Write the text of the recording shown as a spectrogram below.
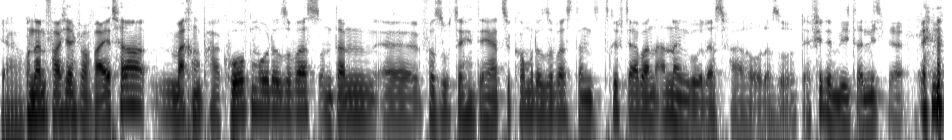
Ja. Und dann fahre ich einfach weiter, mache ein paar Kurven oder sowas und dann äh, versucht er hinterher zu kommen oder sowas. Dann trifft er aber einen anderen Gorillas-Fahrer oder so. Der findet mich dann nicht mehr.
